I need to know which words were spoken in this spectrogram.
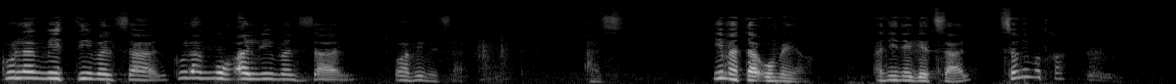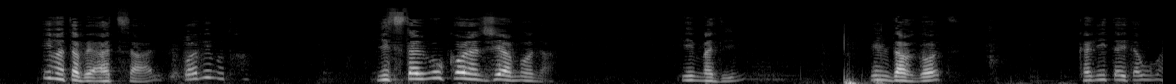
כולם מתים על צה"ל, כולם מורעלים על צה"ל, אוהבים את צה"ל. אז אם אתה אומר, אני נגד צה"ל, שונאים אותך. אם אתה בעד צה"ל, אוהבים אותך. יצטלמו כל אנשי עמונה עם מדים, עם דרגות, קנית את האומה.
